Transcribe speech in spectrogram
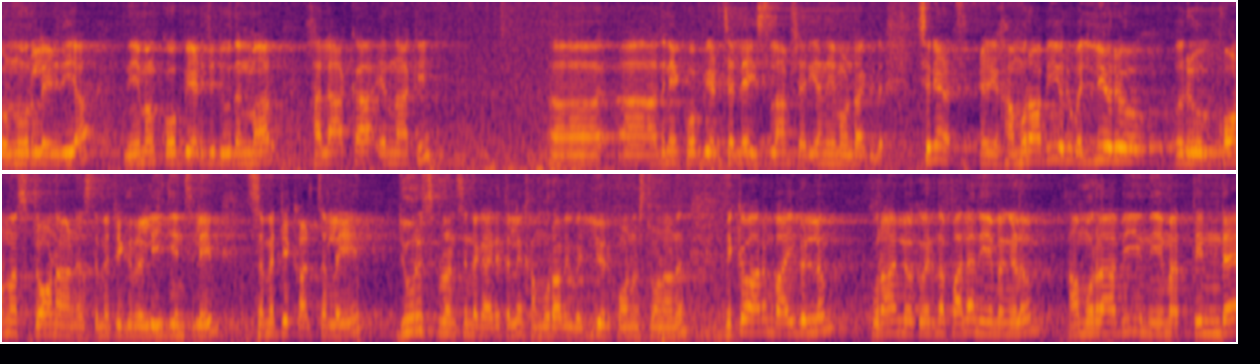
തൊണ്ണൂറിൽ എഴുതിയ നിയമം കോപ്പി അടിച്ച് ജൂതന്മാർ ഹലാക്ക എന്നാക്കി അതിനെ കോപ്പി അടിച്ചല്ലേ ഇസ്ലാം ശരിയ നിയമം ഉണ്ടാക്കിയത്. ശരിയാണ്. ഹമുറാബി ഒരു വലിയൊരു ഒരു കോർണർ സ്റ്റോൺ ആണ് സെമറ്റിക് റിലീജിയൻസിലെയും സെമറ്റിക് കൾച്ചറിലെയും ജൂറിസ്പ്രുഡൻസിന്റെ കാര്യത്തിൽ ഹമുറാബി വലിയൊരു കോർണർ സ്റ്റോൺ ആണ്. മിക്കവാറും ബൈബിളിലും ഖുറാനിലൊക്കെ വരുന്ന പല നിയമങ്ങളും ഹമുറാബി നിയമത്തിന്റെ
